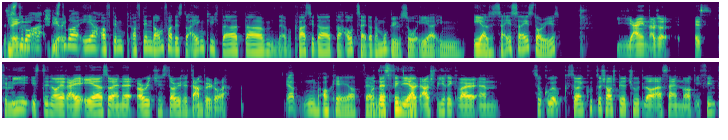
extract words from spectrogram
bist du, da, bist du da eher auf, dem, auf den Dampfer, dass du eigentlich der, der, quasi der, der Outsider, der Muggel, so eher im eher Sci-Story ist? Jein, also es, für mich ist die neue Reihe eher so eine Origin-Story für Dumbledore. Ja, hm, okay, ja, fair Und das finde ich halt auch schwierig, weil ähm, so, so ein guter Schauspieler Jude Law auch sein mag, ich finde,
